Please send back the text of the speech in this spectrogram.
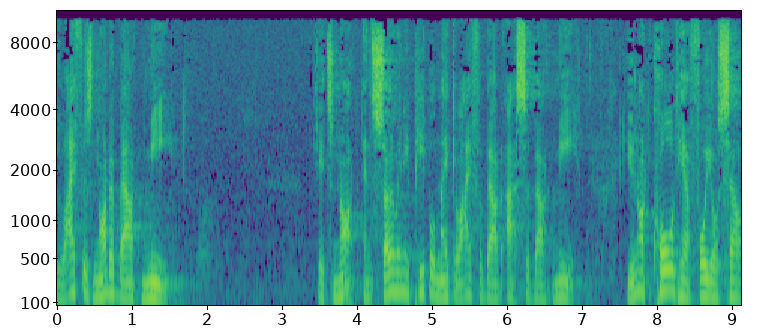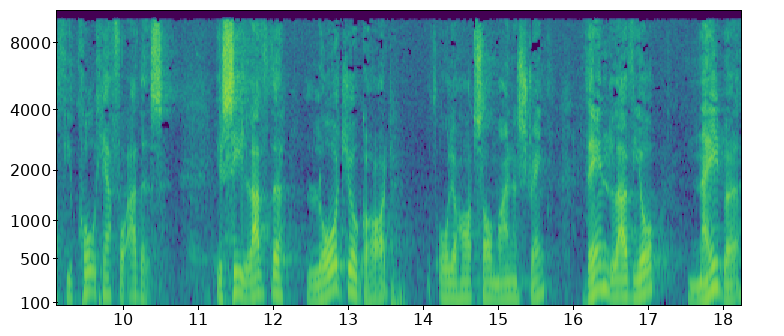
life is not about me. It's not. And so many people make life about us, about me. You're not called here for yourself, you're called here for others. You see, love the Lord your God with all your heart, soul, mind, and strength. Then love your neighbor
